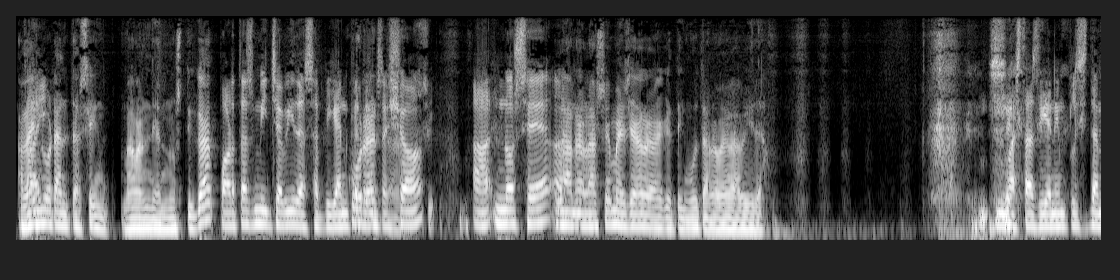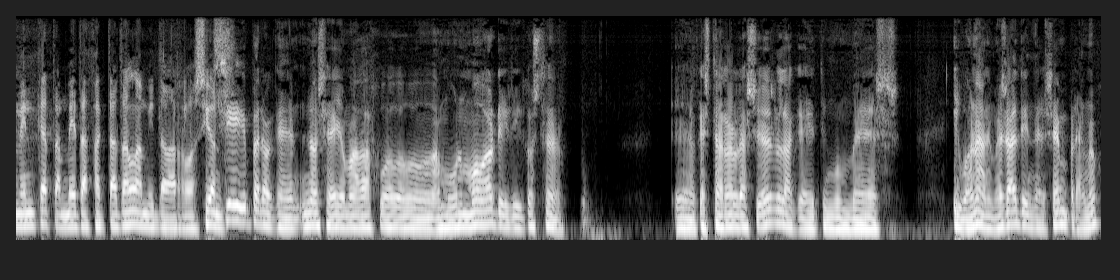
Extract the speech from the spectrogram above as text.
A l'any 95 me van diagnosticar. Portes mitja vida sapiguent que Correcte, tens això. Sí. Uh, no sé... Um... La relació més llarga que he tingut a la meva vida. Sí. M'estàs dient implícitament que també t'ha afectat en l'àmbit de les relacions. Sí, però que, no sé, jo m'agafo amb un mort i dic, ostres, eh, aquesta relació és la que he tingut més... I, bueno, a més la tindré sempre, no?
